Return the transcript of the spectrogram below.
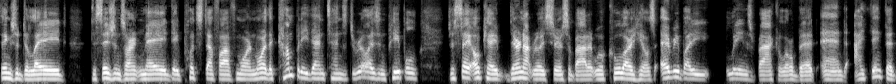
things are delayed, decisions aren't made, they put stuff off more and more. The company then tends to realize, and people just say, okay, they're not really serious about it. We'll cool our heels. Everybody leans back a little bit. And I think that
